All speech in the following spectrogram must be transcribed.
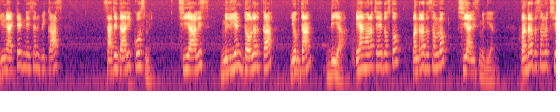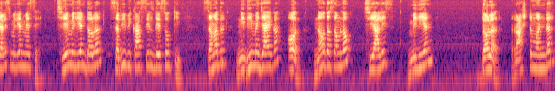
यूनाइटेड नेशन विकास साझेदारी कोष में 46 मिलियन डॉलर का योगदान दिया। यहाँ होना चाहिए दोस्तों पंद्रह दशमलव छियालीस मिलियन। पंद्रह दशमलव छियालीस मिलियन में से छह मिलियन डॉलर सभी विकासशील देशों की समग्र निधि में जाएगा और नौ दशमलव छियालीस मिलियन डॉलर राष्ट्रमंडल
